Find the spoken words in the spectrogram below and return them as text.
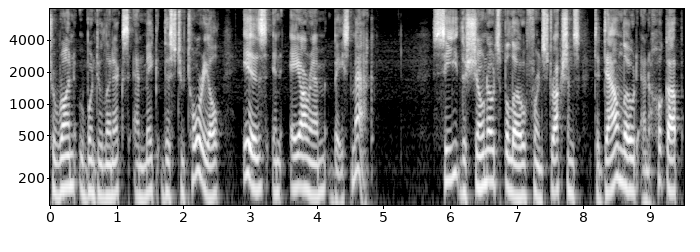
to run Ubuntu Linux and make this tutorial is an ARM-based Mac. See the show notes below for instructions to download and hook up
